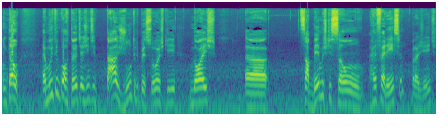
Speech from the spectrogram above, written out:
Então, é muito importante a gente estar tá junto de pessoas que nós uh, sabemos que são referência pra gente,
